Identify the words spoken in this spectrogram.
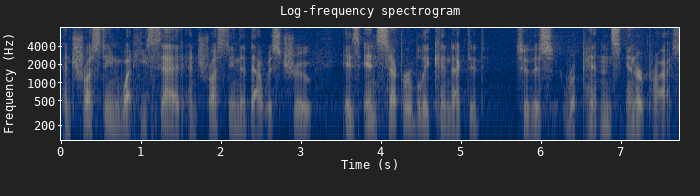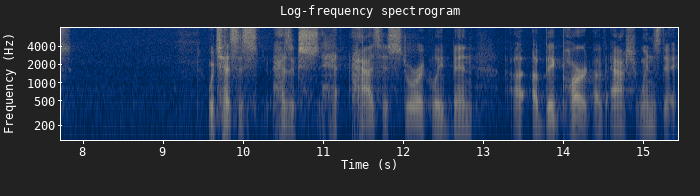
and trusting what he said and trusting that that was true is inseparably connected to this repentance enterprise, which has, has, has historically been a, a big part of Ash Wednesday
